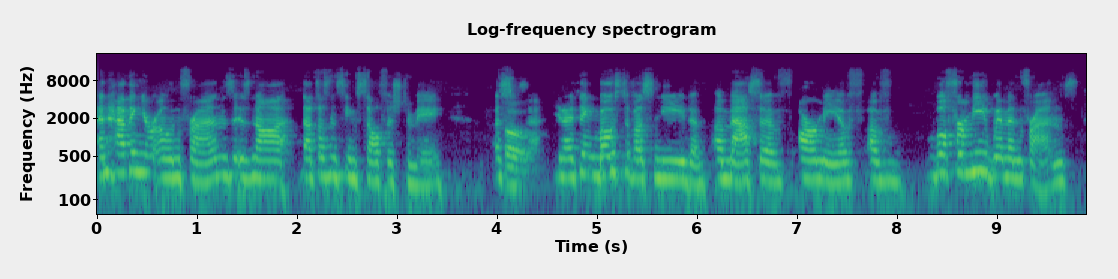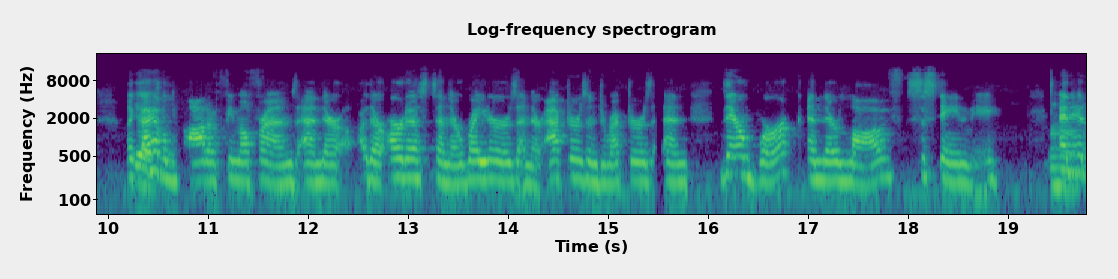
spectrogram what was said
And having your own friends is not that doesn't seem selfish to me. Oh. You know, I think most of us need a, a massive army of of well, for me, women friends. Like I have a lot of female friends and they're they're artists and they're writers and they're actors and directors and their work and their love sustain me. And Mhm. in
